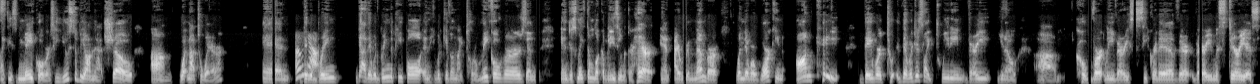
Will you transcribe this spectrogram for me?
like these makeovers. He used to be on that show, um, What Not to Wear, and oh, they yeah. would bring yeah they would bring the people and he would give them like total makeovers and and just make them look amazing with their hair. And I remember when they were working on Kate, they were tw- they were just like tweeting very you know um, covertly, very secretive, very very mysterious,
